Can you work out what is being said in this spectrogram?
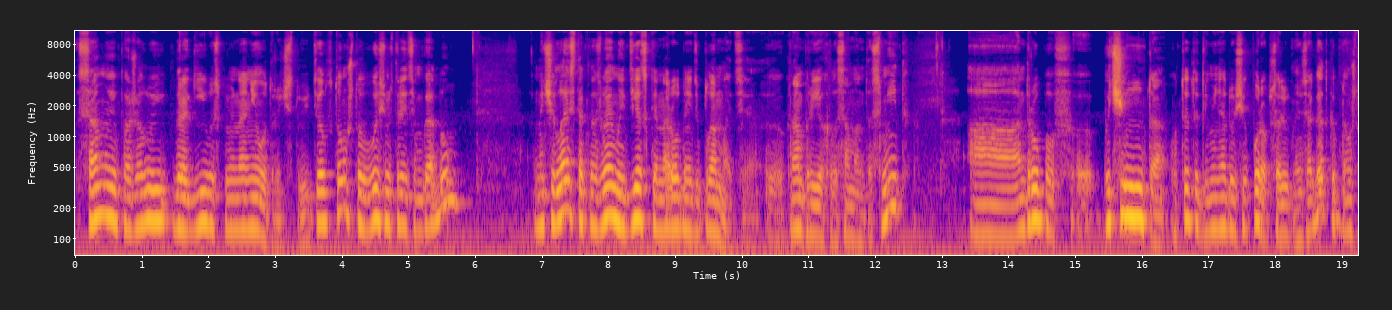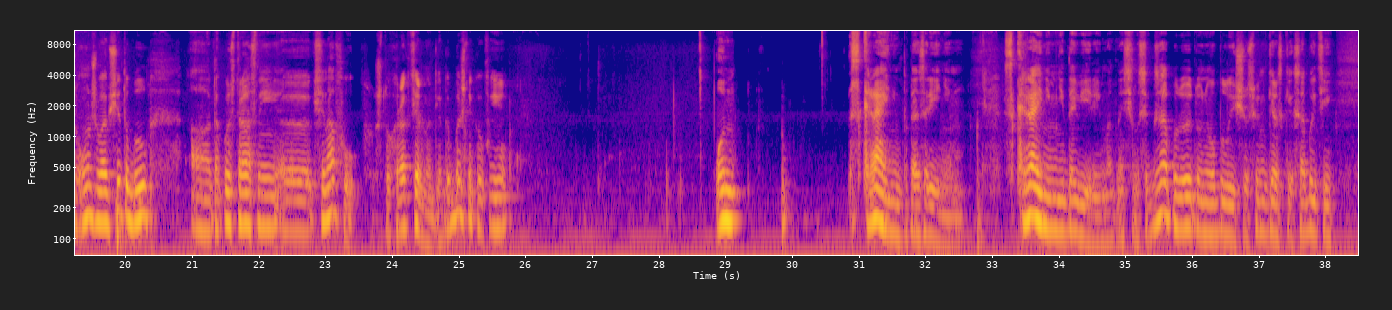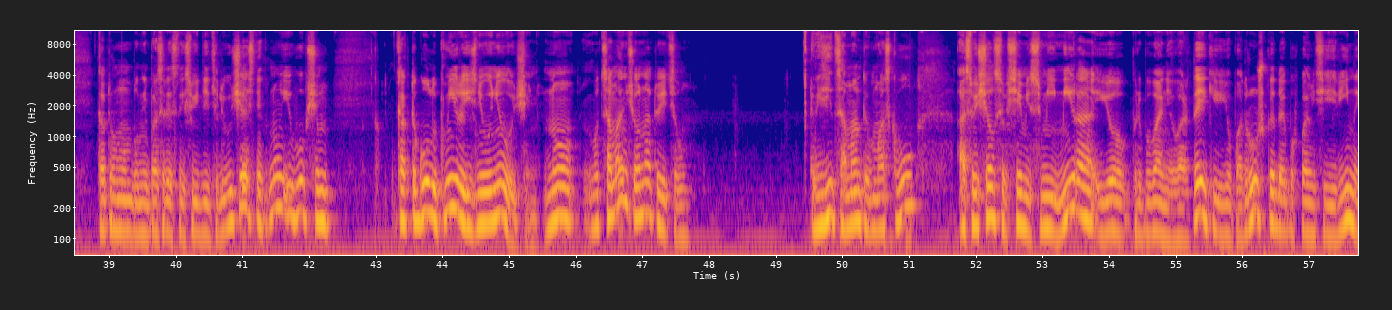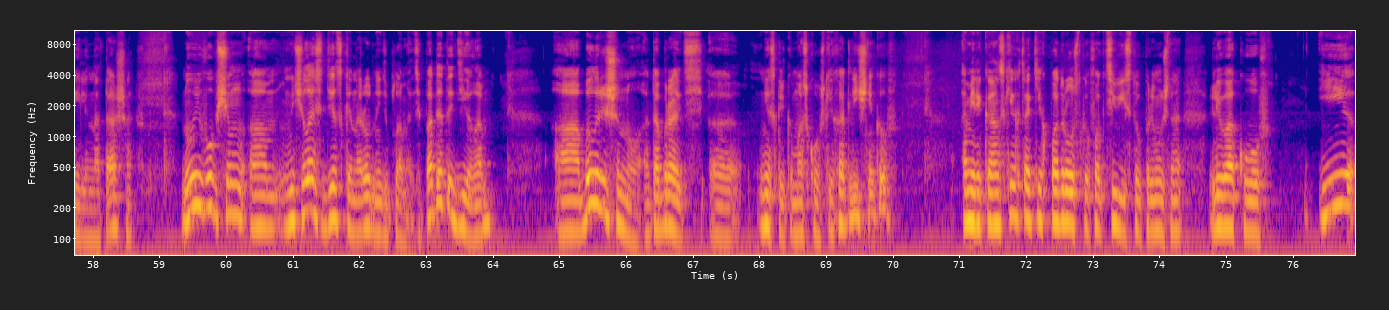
самые, пожалуй, дорогие воспоминания отрочества. И дело в том, что в 1983 году началась так называемая детская народная дипломатия. К нам приехала Саманта Смит, а Андропов э, почему-то, вот это для меня до сих пор абсолютная загадка, потому что он же вообще-то был а, такой страстный э, ксенофоб, что характерно для ГБшников, и он с крайним подозрением, с крайним недоверием относился к Западу. Это у него было еще с венгерских событий, которым он был непосредственный свидетель и участник. Ну и, в общем, как-то голубь мира из него не очень. Но вот Саманчи он ответил. Визит Саманты в Москву освещался всеми СМИ мира, ее пребывание в Артеке, ее подружка, дай бог памяти, Ирина или Наташа. Ну и, в общем, началась детская народная дипломатия. Под это дело а, было решено отобрать э, несколько московских отличников, американских таких подростков, активистов, преимущественно леваков, и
